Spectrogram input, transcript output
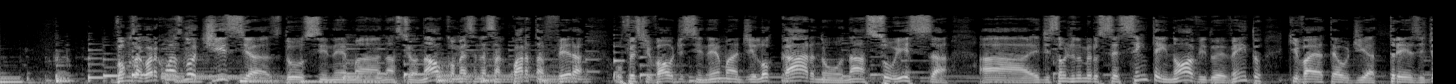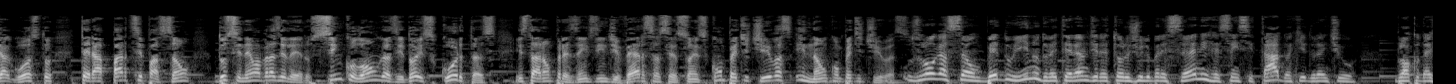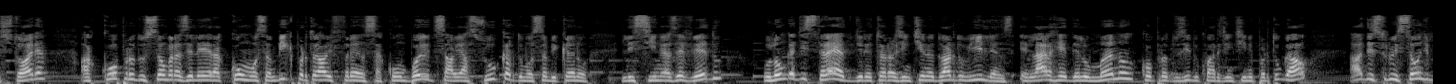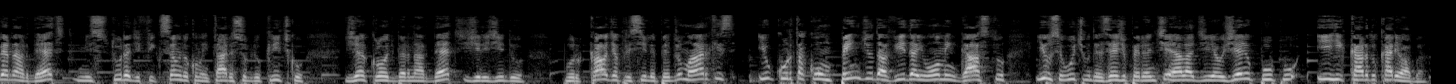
Vamos agora com as notícias do cinema nacional. Começa nessa quarta-feira o Festival de Cinema de Locarno, na Suíça. A edição de número 69 do evento, que vai até o dia 13 de agosto, terá participação do cinema brasileiro. Cinco longas e dois curtas estarão presentes em diversas sessões competitivas e não competitivas. Os longas são Beduíno, do veterano diretor Júlio Bressani, recém-citado aqui durante o bloco da história, a coprodução brasileira com Moçambique, Portugal e França, com Boio de Sal e Açúcar, do moçambicano Licínio Azevedo, o longa de estreia do diretor argentino Eduardo Williams, El Arre del Humano, coproduzido com a Argentina e Portugal, A Destruição de Bernadette, mistura de ficção e documentário sobre o crítico Jean-Claude Bernadette, dirigido por Cláudia Priscila e Pedro Marques, e o curta Compêndio da Vida e o Homem Gasto e o seu último desejo perante ela, de Eugênio Pupo e Ricardo Carioba.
